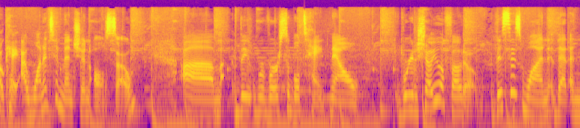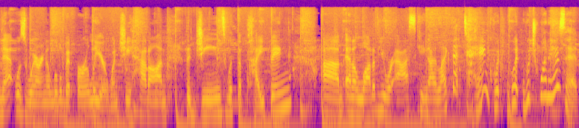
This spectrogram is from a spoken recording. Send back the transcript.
Okay, I wanted to mention also um, the reversible tank. Now, we're gonna show you a photo. This is one that Annette was wearing a little bit earlier when she had on the jeans with the piping. Um, and a lot of you were asking, I like that tank, what, what, which one is it?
